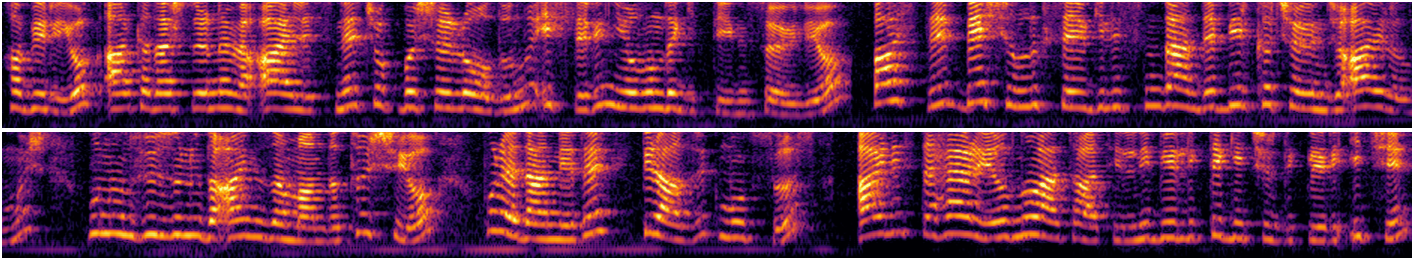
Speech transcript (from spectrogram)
haberi yok. Arkadaşlarına ve ailesine çok başarılı olduğunu, işlerin yolunda gittiğini söylüyor. Basti 5 yıllık sevgilisinden de birkaç ay önce ayrılmış. Bunun hüzünü de aynı zamanda taşıyor. Bu nedenle de birazcık mutsuz. Ailesi de her yıl Noel tatilini birlikte geçirdikleri için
